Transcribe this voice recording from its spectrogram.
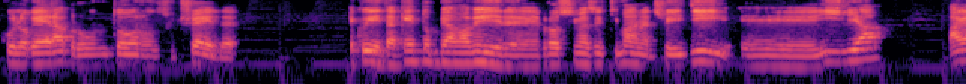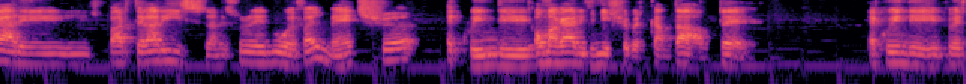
quello che era pronto non succede. E quindi da che dobbiamo avere prossima settimana JD e Ilia, magari parte la rissa, nessuno dei due fa il match e quindi o magari finisce per count out eh. E quindi per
